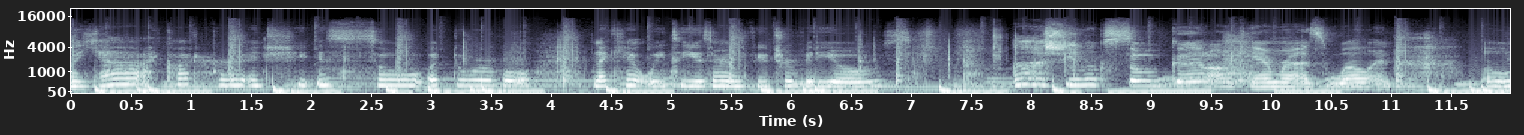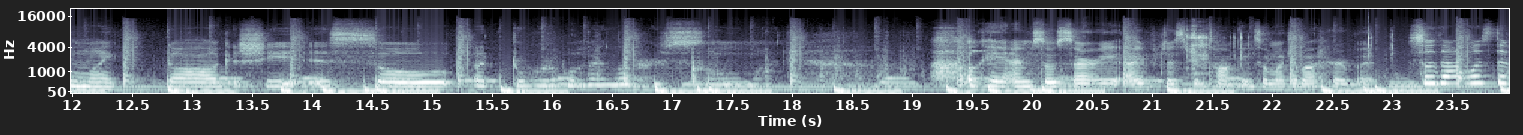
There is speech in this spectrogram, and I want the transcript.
but yeah i got her and she is so adorable. And i can't wait to use her in future videos. Oh, she looks so good on camera as well. And oh my dog she is so adorable. I love her so much okay i'm so sorry. I've just been talking so much about her but so that was the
